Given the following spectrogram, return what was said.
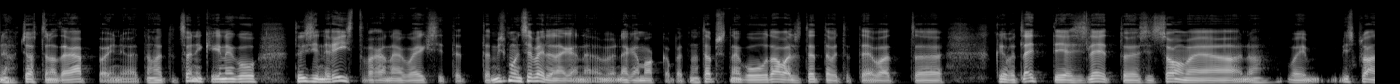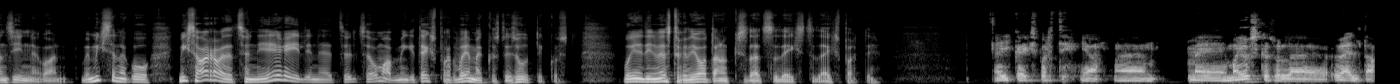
noh, just another äpp on ju, et noh, et, et see on ikkagi nagu tõsine riistvara nagu exit, et mismoodi see välja nägema, nägema hakkab, et noh, täpselt nagu tavaliselt ettevõtjad teevad äh, kõigepealt Lätti ja siis Leetu ja siis Soome ja noh, või mis plaan siin nagu on või miks sa nagu, miks sa arvad, et see on nii eriline, et see üldse omab mingit ekspordivõimekust või suutlikkust? või need investorid ei oodanudki seda, et sa teeksid seda eksporti? ikka eksporti ja ähm, me, ma ei oska sulle öelda,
